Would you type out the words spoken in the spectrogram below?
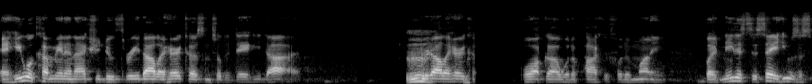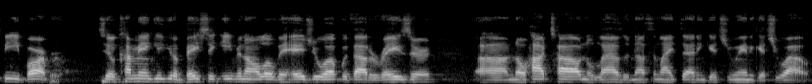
And he would come in and actually do three dollar haircuts until the day he died. Mm. Three dollar haircut, walk out with a pocket full of money. But needless to say, he was a speed barber. So he'll come in, give you a basic even all over, edge you up without a razor, uh, no hot towel, no lather, nothing like that, and get you in and get you out.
